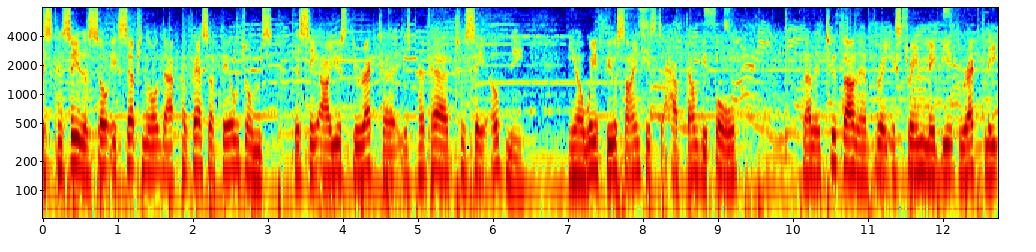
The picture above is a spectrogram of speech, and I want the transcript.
Is considered so exceptional that Professor Phil Jones, the CRU's director, is prepared to say openly, in a way few scientists have done before, that the 2003 extreme may be directly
